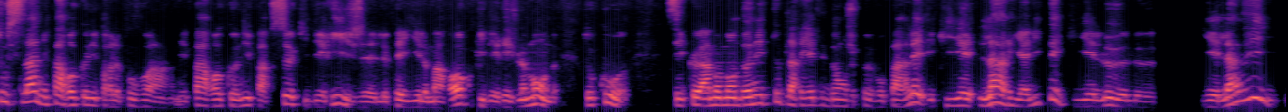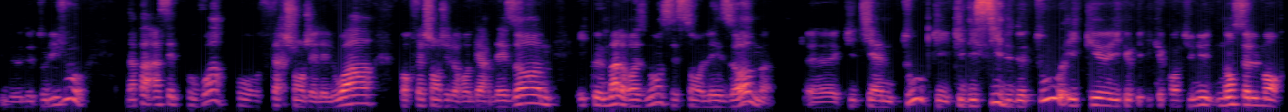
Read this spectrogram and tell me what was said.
tout cela n'est pas reconnu par le pouvoir, n'est pas reconnu par ceux qui dirigent le pays, le Maroc, qui dirigent le monde, tout court. C'est qu'à un moment donné, toute la réalité dont je peux vous parler, et qui est la réalité, qui est, le, qui est la vie de, tous les jours, n'a pas assez de pouvoir pour faire changer les lois, pour faire changer le regard des hommes, et que malheureusement, ce sont les hommes euh, qui tiennent tout, qui, décident de tout, et qui, et continuent non seulement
